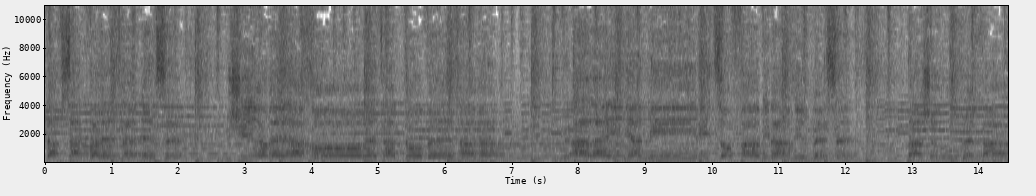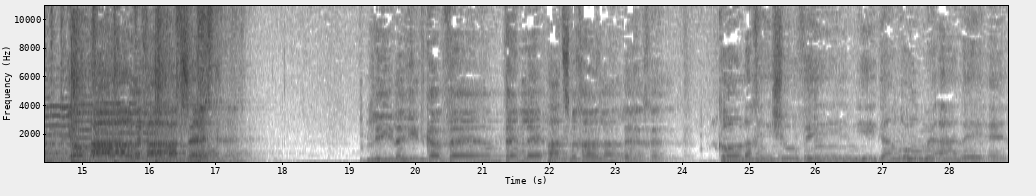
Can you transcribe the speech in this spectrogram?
שתפסה כבר את העסק השאירה מאחור את הטוב ואת הרע. ועל העניינים היא צופה מן המרפסת. משהו בך יאמר לך הפסק. בלי להתכוון תן לעצמך ללכת. כל החישובים ייגמרו מעליהם.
